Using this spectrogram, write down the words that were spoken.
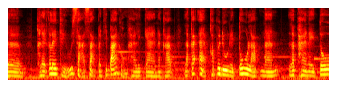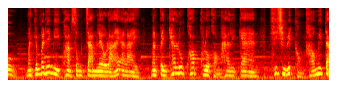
เดิม เคลก็เลยถือวิสาสะไปที่บ้านของฮาริแกนนะครับ แล้วก็แอบเข้าไปดูในตู้ลับนั้น และภายในตู้ มันก็ไม่ได้มีความทรงจำเลวร้ายอะไร มันเป็นแค่รูปครอบครัวของฮาริแกน ที่ชีวิตของเขามีแต่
